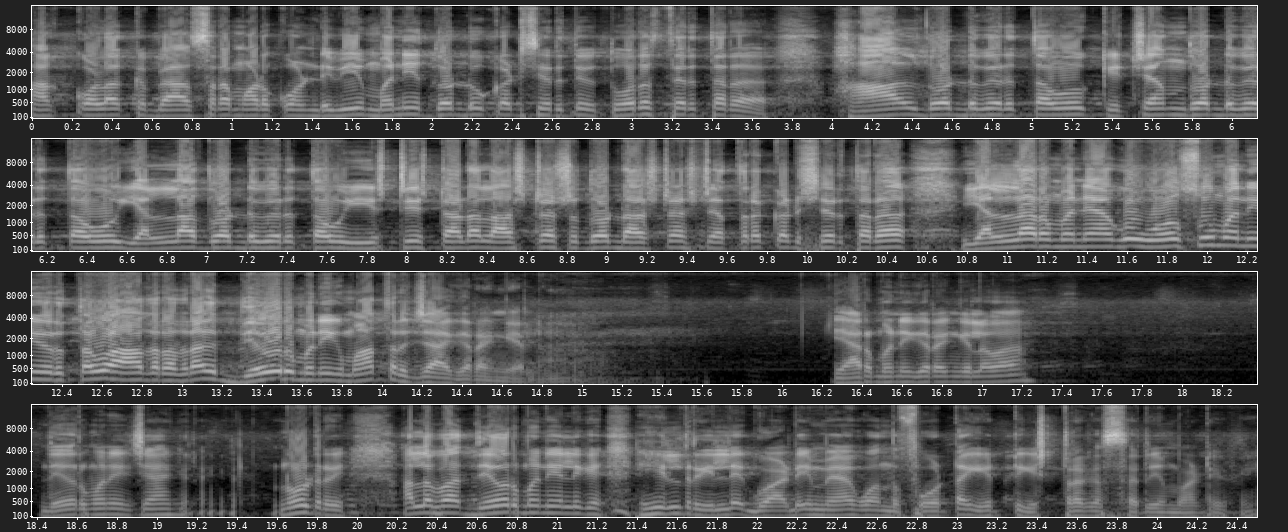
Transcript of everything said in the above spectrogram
ಹಾಕ್ಕೊಳ್ಳೋಕೆ ಬೇಸರ ಮಾಡ್ಕೊಂಡಿವಿ, ಮನೆ ದೊಡ್ಡ ಕಟ್ಸಿರ್ತೀವಿ, ತೋರಿಸ್ತಿರ್ತಾರೆ. ಹಾಲ್ ದೊಡ್ಡವಿರ್ತಾವು, ಕಿಚನ್ ದೊಡ್ಡವಿರ್ತಾವು, ಎಲ್ಲ ದೊಡ್ಡವಿರ್ತಾವು, ಇಷ್ಟಿಷ್ಟು ಆಡಲ್ಲ ಅಷ್ಟಷ್ಟು ದೊಡ್ಡ, ಅಷ್ಟಷ್ಟು ಎತ್ತರ ಕಟ್ಸಿರ್ತಾರೆ. ಎಲ್ಲರ ಮನೆಯಾಗೂ ಓಸು ಮನೆ ಇರ್ತಾವೆ, ಆದ್ರೆ ಅದ್ರಾಗ ದೇವ್ರ ಮನೆಗೆ ಮಾತ್ರ ಜಾಗ ಇರಂಗಿಲ್ಲ. ಯಾರ ಮನೆಗೆ ಇರಂಗಿಲ್ಲವ? ದೇವ್ರ ಮನೆಗೆ ಜಾಗ ಇರಂಗಿಲ್ಲ. ನೋಡ್ರಿ, ಅಲ್ಲವಾ ದೇವ್ರ ಮನೆಯಲ್ಲಿಗೆ, ಇಲ್ರಿ, ಇಲ್ಲೇ ಗ್ವಾಡಿ ಮ್ಯಾಗ ಒಂದು ಫೋಟೋ ಇಟ್ಟು ಇಷ್ಟ್ರಾಗ ಸರಿ ಮಾಡೀವಿ.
